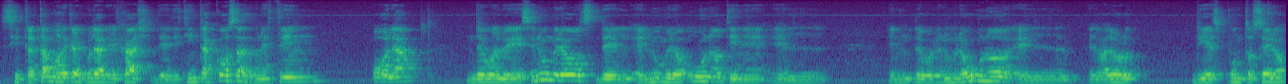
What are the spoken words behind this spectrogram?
si tratamos de calcular el hash de distintas cosas, de un string hola, devuelve ese número, el número 1 tiene el, devuelve el número 1, el, el valor 10.0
